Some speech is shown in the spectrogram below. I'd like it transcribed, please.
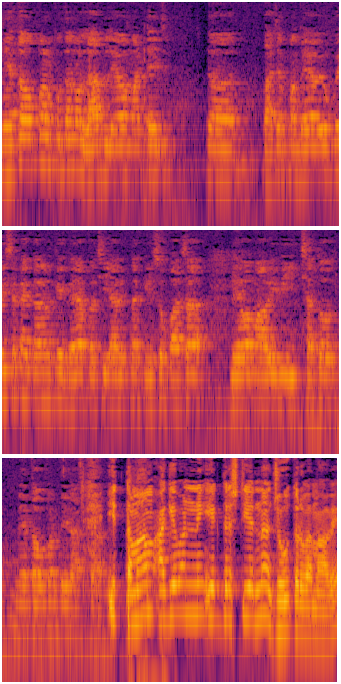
નેતાઓ પણ પોતાનો લાભ લેવા માટે જ ભાજપમાં ગયા હોય એવું કહી શકાય કારણ કે ગયા પછી આ રીતના કેસો પાછા લેવામાં આવે એવી ઈચ્છા તો નેતાઓ પણ તે રાખતા એ તમામ આગેવાનને એક દ્રષ્ટિએ ન જો ઉતરવામાં આવે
